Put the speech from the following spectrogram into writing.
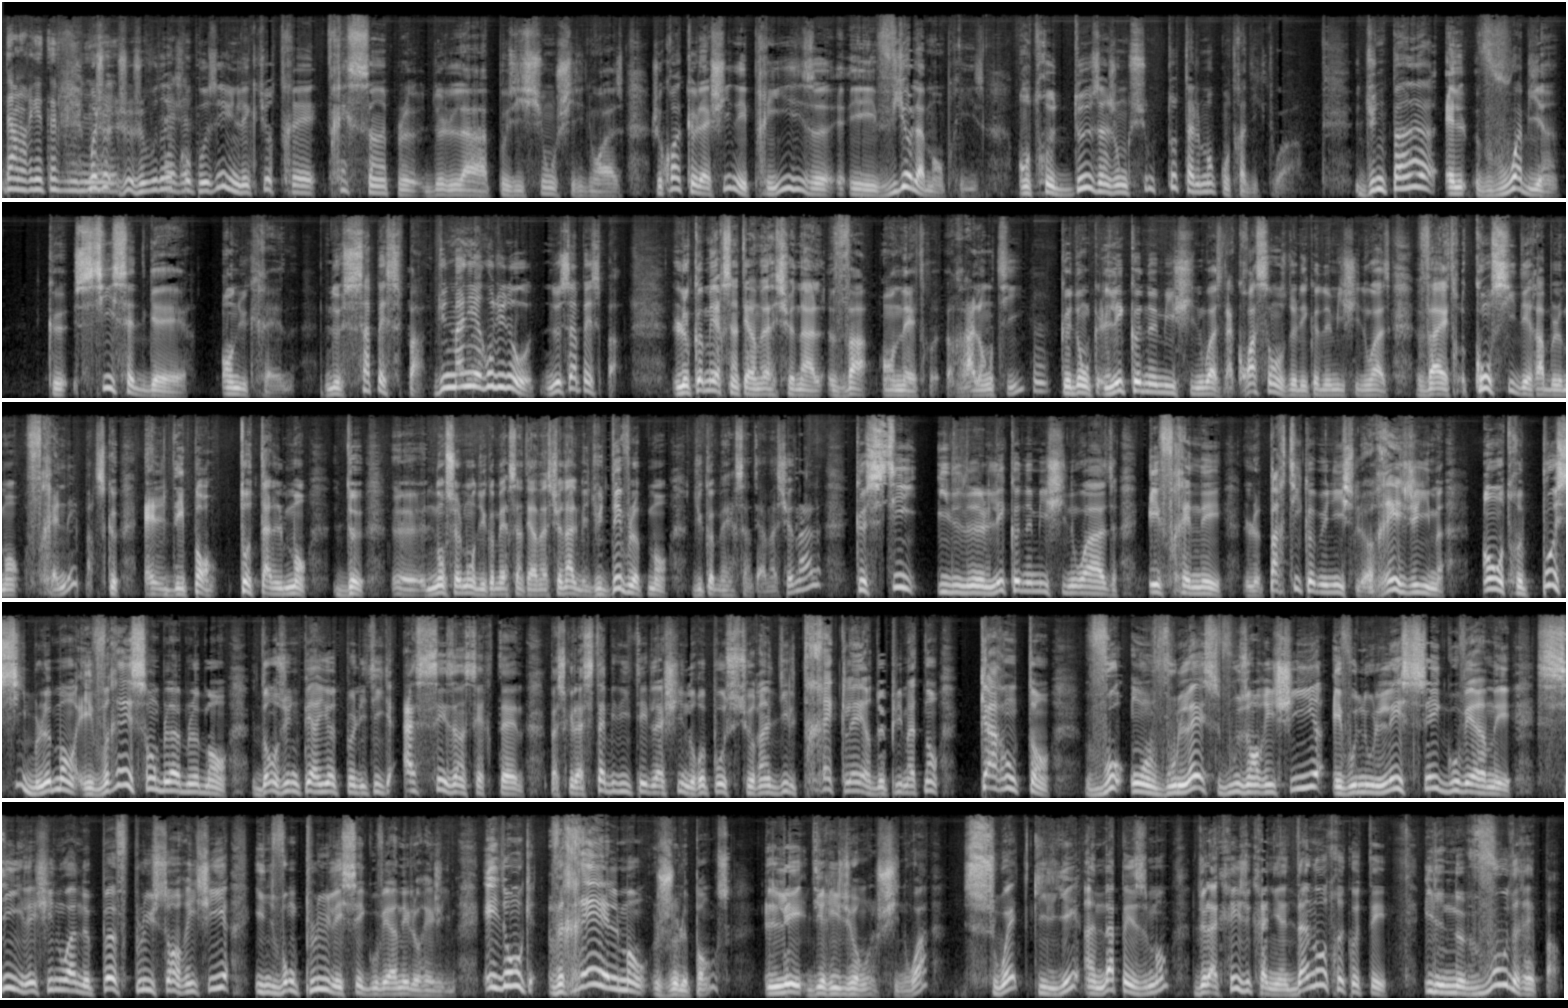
Bernard Moi, je, voudrais proposer une lecture très, très simple de la position chinoise. Je crois que la Chine est prise, et violemment prise, entre deux injonctions totalement contradictoires. D'une part, elle voit bien que si cette guerre en Ukraine ne s'apaise pas, d'une manière ou d'une autre, ne s'apaise pas, le commerce international va en être ralenti, mm. que donc l'économie chinoise, la croissance de l'économie chinoise va être considérablement freinée parce qu'elle dépend totalement de euh, non seulement du commerce international, mais du développement du commerce international, que si l'économie chinoise est freinée, le Parti communiste, le régime entre possiblement et vraisemblablement dans une période politique assez incertaine, parce que la stabilité de la Chine repose sur un deal très clair depuis maintenant 40 ans. on vous laisse vous enrichir et vous nous laissez gouverner. Si les Chinois ne peuvent plus s'enrichir, ils ne vont plus laisser gouverner le régime. Et donc, réellement, je le pense, les dirigeants chinois souhaite qu'il y ait un apaisement de la crise ukrainienne. D'un autre côté, il ne voudrait pas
